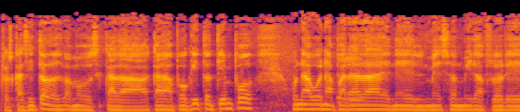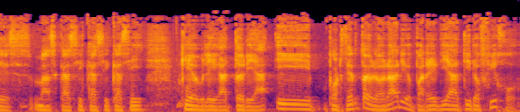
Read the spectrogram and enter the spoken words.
pues casi todos vamos cada, cada poquito tiempo, una buena parada en el Mesón Miraflores más casi, casi, casi que obligatoria. Y por cierto, el horario para ir ya a tiro fijo.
